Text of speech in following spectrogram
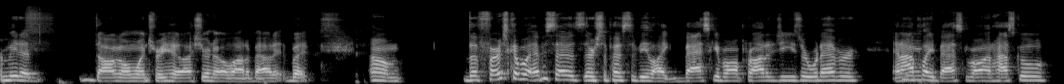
for me to dog on One Tree Hill, I sure know a lot about it. But um, the first couple of episodes, they're supposed to be like basketball prodigies or whatever. And I played basketball in high school,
